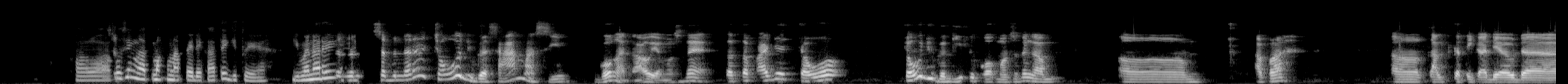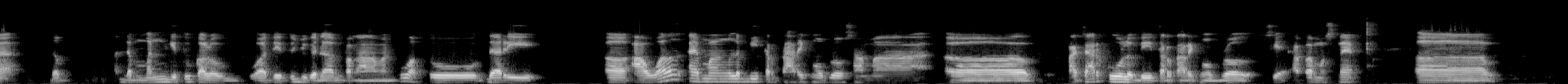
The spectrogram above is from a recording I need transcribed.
Kalau aku sih ngeliat makna PDKT gitu ya. Gimana, Rey? Seben- sebenarnya cowok juga sama sih gue nggak tahu ya maksudnya tetap aja cowok cowok juga gitu kok. Maksudnya nggak em, apa kal- ketika dia udah de- demen gitu kalau waktu itu juga dalam pengalamanku waktu dari eh, awal emang lebih tertarik ngobrol sama eh, pacarku lebih tertarik ngobrol si apa maksudnya eh,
